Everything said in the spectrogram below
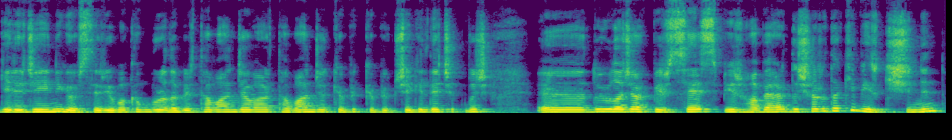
geleceğini gösteriyor. Bakın burada bir tabanca var. Tabanca köpük köpük şekilde çıkmış e, duyulacak bir ses, bir haber dışarıdaki bir kişinin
